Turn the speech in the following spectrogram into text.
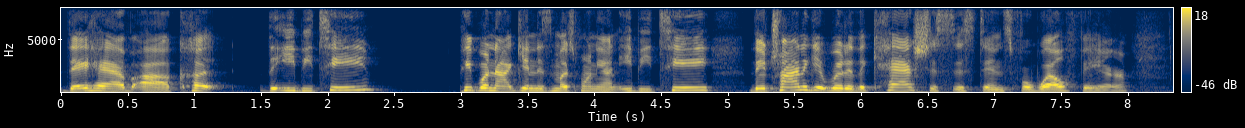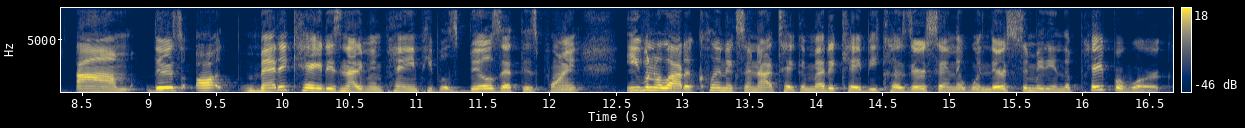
They have uh, cut the EBT. People are not getting as much money on EBT. They're trying to get rid of the cash assistance for welfare. Um, there's all, Medicaid is not even paying people's bills at this point. Even a lot of clinics are not taking Medicaid because they're saying that when they're submitting the paperwork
